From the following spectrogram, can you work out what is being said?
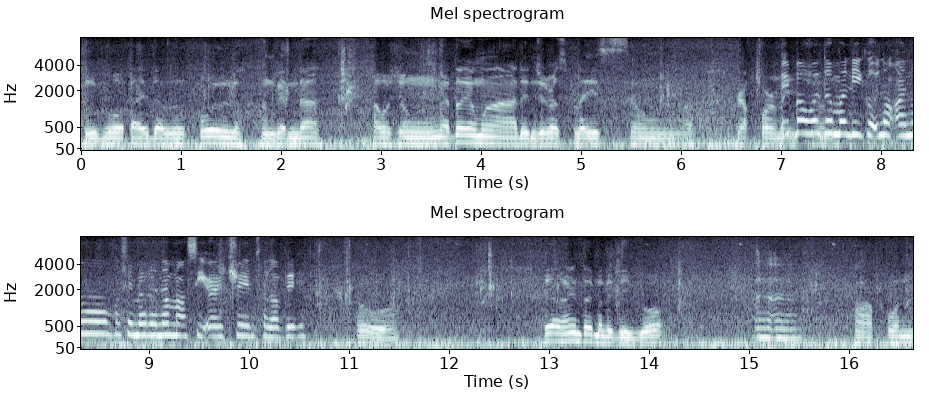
Tibo Tidal Pool. Ang ganda. Tapos yung, ito yung mga dangerous place, yung uh, rock formation. May bawal daw maligo ng ano kasi meron na mga sea urchin sa gabi. Oo. Kaya ngayon tayo maliligo. Uh-uh. Hapon.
